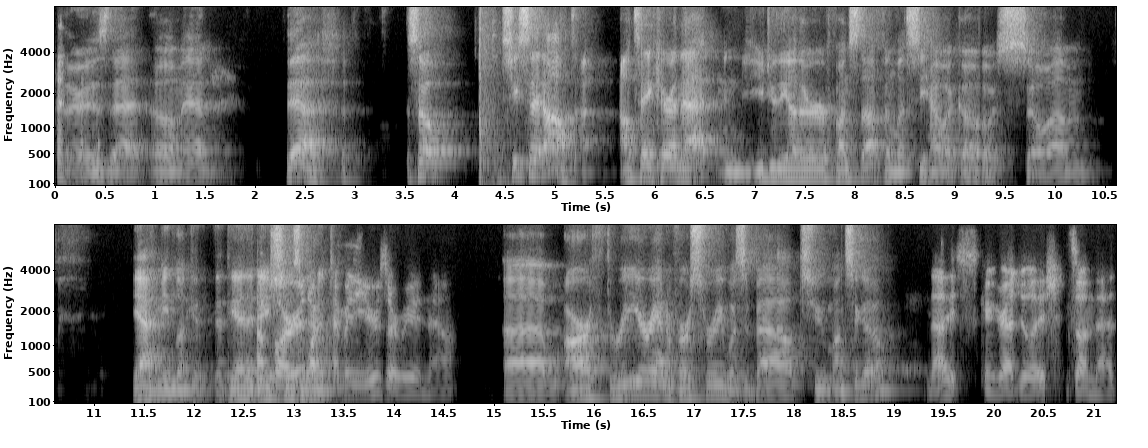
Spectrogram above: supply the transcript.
there is that. Oh man. Yeah. So she said, "I'll I'll take care of that, and you do the other fun stuff, and let's see how it goes." So, um, yeah, I mean, look at, at the end of the day, how she doesn't want to. How many years are we in now? Uh, our three-year anniversary was about two months ago. Nice, congratulations on that.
